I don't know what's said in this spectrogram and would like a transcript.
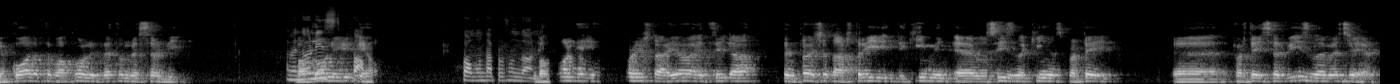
në kuadër të Ballkanit vetëm në Serbi. Ballkani po. Po, mund ta përfundoni. Ballkani i Hapur ishte ajo e cila tentoi që ta shtrijë ndikimin e Rusisë dhe Kinës përte përtej Serbisë dhe më gjerë.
